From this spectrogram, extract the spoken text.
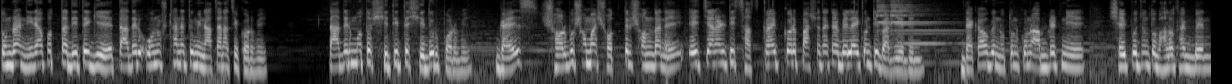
তোমরা নিরাপত্তা দিতে গিয়ে তাদের অনুষ্ঠানে তুমি নাচানাচি করবে। তাদের মতো শীতিতে সিঁদুর পড়বে। গাইস সর্বসময় সত্যের সন্ধানে এই চ্যানেলটি সাবস্ক্রাইব করে পাশে থাকা বেল আইকনটি বাজিয়ে দিন। দেখা হবে নতুন কোনো আপডেট নিয়ে। সেই পর্যন্ত ভালো থাকবেন।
